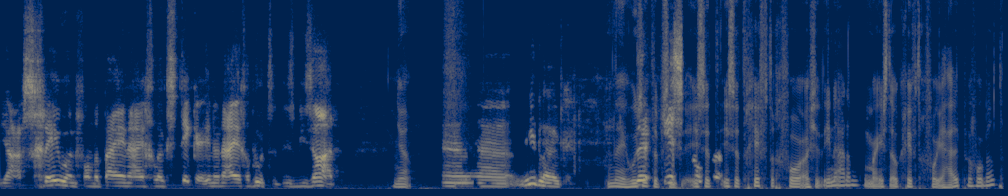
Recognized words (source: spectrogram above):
ja, schreeuwend van de pijn eigenlijk stikken in hun eigen bloed. Het is bizar. Ja. En niet leuk. Nee, hoe zit het precies? Is, is, het, is het giftig voor als je het inademt, maar is het ook giftig voor je huid bijvoorbeeld?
